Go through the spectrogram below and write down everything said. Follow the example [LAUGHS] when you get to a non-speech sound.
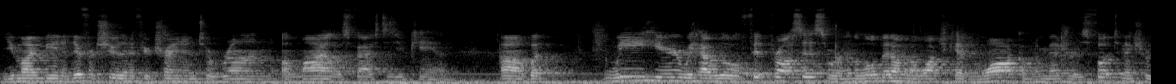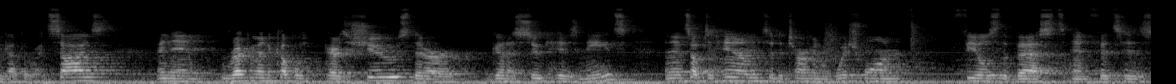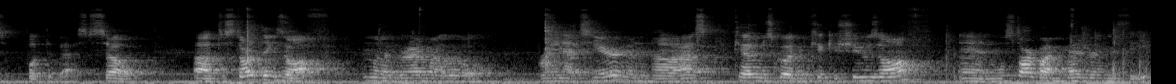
you might be in a different shoe than if you're training to run a mile as fast as you can. Uh, but we here we have a little fit process where in a little bit I'm going to watch Kevin walk. I'm to measure his foot to make sure we got the right size, and then recommend a couple pairs of shoes that are going to suit his needs. And it's up to him to determine which one feels the best and fits his foot the best. So uh, to start things off, I'm to grab my little Brannock here and uh, ask Kevin just go ahead and kick your shoes off. And we'll start by measuring your feet.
